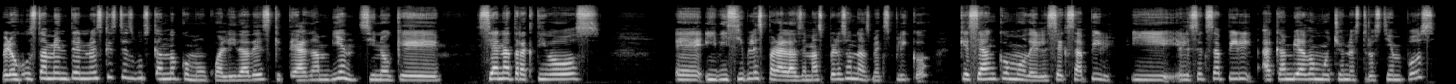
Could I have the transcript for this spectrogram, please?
Pero justamente no es que estés buscando como cualidades que te hagan bien, sino que sean atractivos eh, y visibles para las demás personas, ¿me explico? Que sean como del sex appeal. Y el sex appeal ha cambiado mucho en nuestros tiempos.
